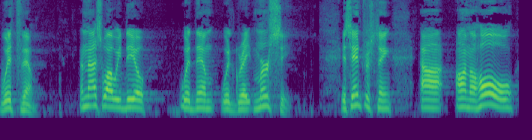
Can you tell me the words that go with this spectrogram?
with them. And that's why we deal with them with great mercy. It's interesting. Uh, on the whole,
